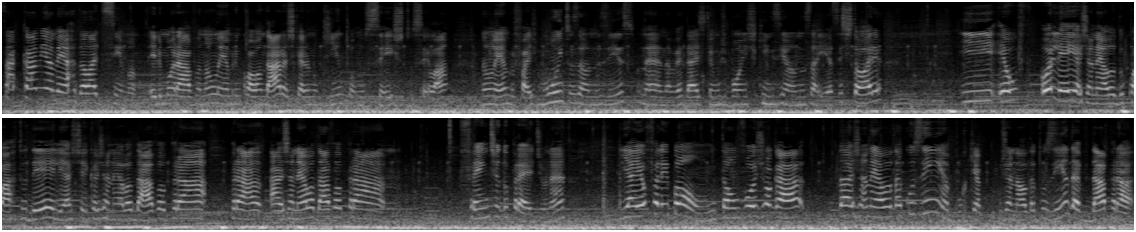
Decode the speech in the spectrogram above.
sacar minha merda lá de cima. Ele morava, não lembro em qual andar, acho que era no quinto ou no sexto, sei lá. Não lembro, faz muitos anos isso, né? Na verdade, tem uns bons 15 anos aí essa história. E eu olhei a janela do quarto dele, achei que a janela dava pra, pra a janela dava pra frente do prédio, né? E aí eu falei, bom, então vou jogar da janela da cozinha, porque a janela da cozinha deve dar pra,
